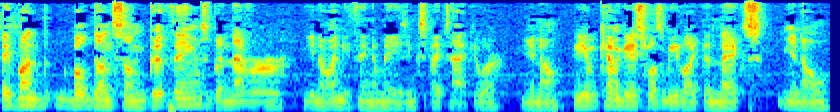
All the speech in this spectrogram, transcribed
they've both done some good things, but never, you know, anything amazing, spectacular. You know, he, Kevin Gates supposed to be like the next, you know,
